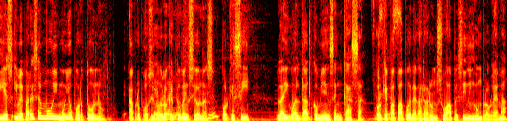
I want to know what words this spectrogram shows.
Y, es, y me parece muy, muy oportuno, a propósito de lo que tú mencionas, porque sí, la igualdad comienza en casa. Porque papá puede agarrar un suape sin ningún problema.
